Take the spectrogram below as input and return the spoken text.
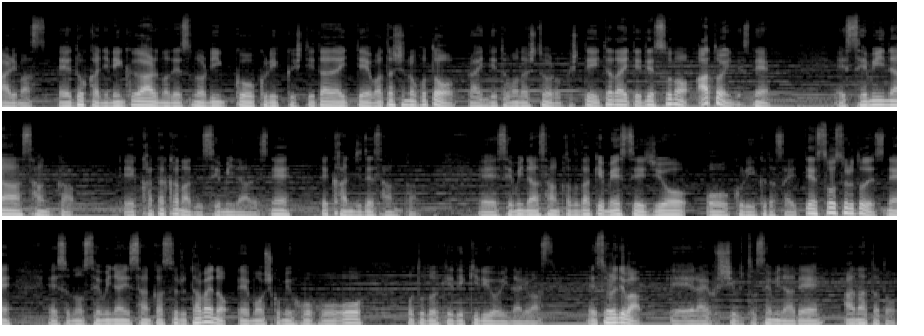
あります、えー、どっかにリンクがあるので、そのリンクをクリックしていただいて、私のことを LINE で友達登録していただいて、で、その後にですねえ、セミナー参加、え、カタカナでセミナーですね、で、漢字で参加。えー、セミナー参加とだけメッセージをお送りください。で、そうするとですね、えそのセミナーに参加するための、え申し込み方法をお届けできるようになります。えそれでは、えライフシフトセミナーであなたと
